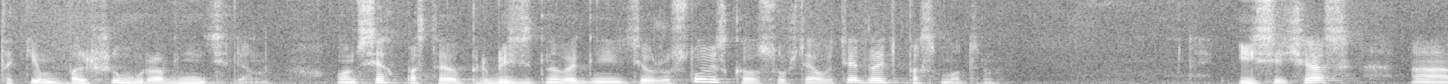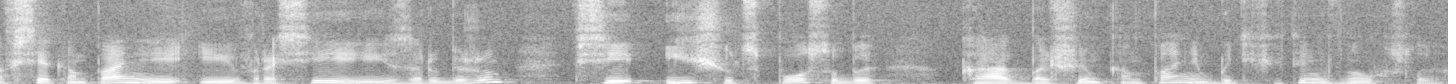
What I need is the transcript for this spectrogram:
таким большим уравнителем. Он всех поставил приблизительно в одни и те же условия, сказал, слушайте, а вот теперь давайте посмотрим. И сейчас а, все компании и в России, и за рубежом, все ищут способы, как большим компаниям быть эффективными в новых условиях.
